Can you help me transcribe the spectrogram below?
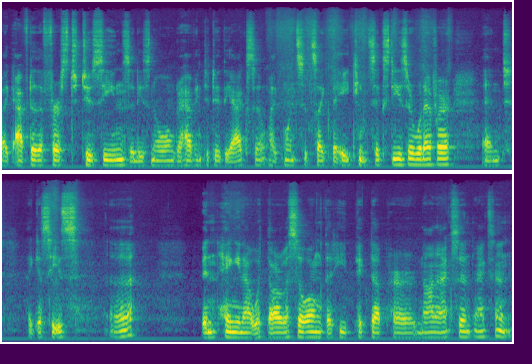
like after the first two scenes and he's no longer having to do the accent like once it's like the 1860s or whatever and i guess he's uh, been hanging out with darla so long that he picked up her non-accent accent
